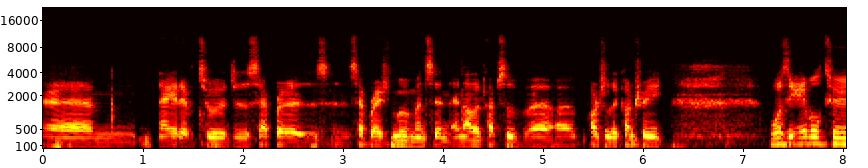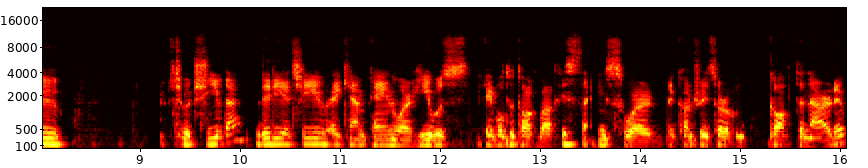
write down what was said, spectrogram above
um, negative to, to the separate, separation movements in, in other types of uh, uh parts of the country. Was he able to to achieve that? Did he achieve a campaign where he was able to talk about his things, where the country sort of got the narrative,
